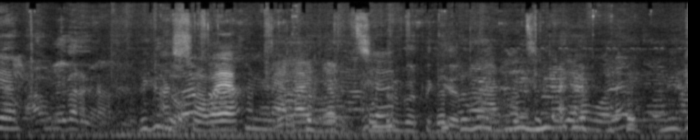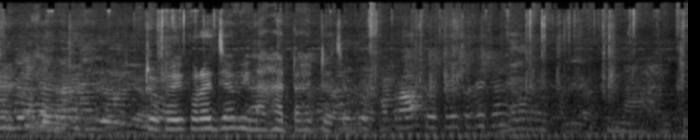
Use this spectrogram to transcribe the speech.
হচ্ছে, আর সবাই এখন মেলায় যাচ্ছে। হচ্ছে যেন টোটোই করে যাবি না হাঁটা হাঁটা যাবি? না হাঁটে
